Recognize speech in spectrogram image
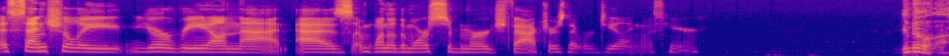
essentially your read on that as one of the more submerged factors that we're dealing with here? You know,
